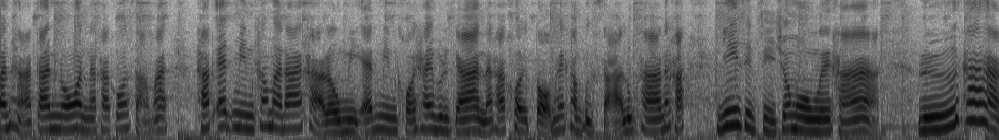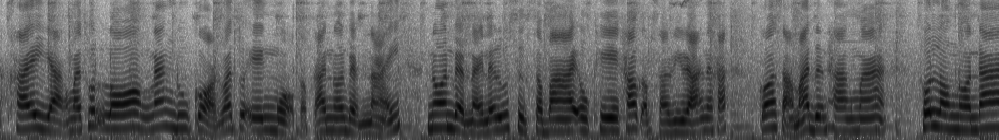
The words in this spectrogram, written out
ปัญหาการนอนนะคะ ก็สามารถทักแอดมินเข้ามาได้ค่ะ เรามีแอดมินคอยให้บริการนะคะ คอยตอบให้คำปรึกษาลูกค้านะคะ 24 ชั่วโมงเลยค่ะหรือถ้าหากใครอยากมาทดลองนั่งดูก่อนว่าตัวเองเหมาะกับการนอนแบบไหน นอนแบบไหนแล้วรู้สึกสบายโอเคเข้ากับสรีระนะคะ ก็สามารถเดินทางมา ทดลองนอนได้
